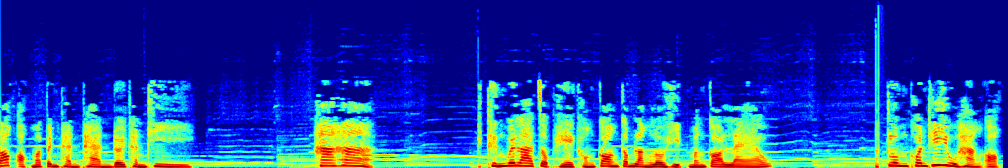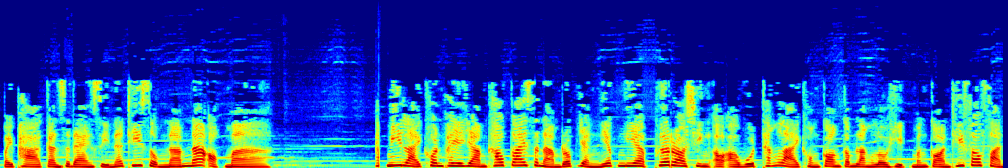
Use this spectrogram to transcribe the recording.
ลอกออกมาเป็นแผ่นๆ โดยทันทีฮ่าฮ่าถึงเวลาจบเฮของกองกำลังโลหิตมังกรแล้ว กลุ่มคนที่อยู่ห่างออกไปพากันแสดงสีหน้าที่สมน้ำหน้าออกมา มีหลายคนพยายามเข้าใกล้สนามรบอย่างเงียบๆเพื่อรอชิงเอาอาวุธทั้งหลายของกองกำลังโลหิตมังกรที่เฝ้าฝัน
